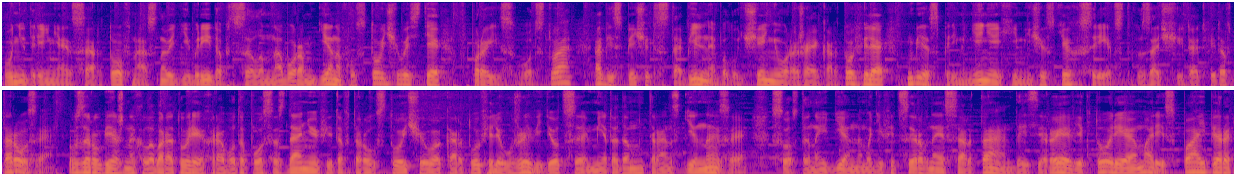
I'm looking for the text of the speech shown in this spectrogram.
внедрение сортов на основе гибридов с целым набором генов устойчивости в производство обеспечит стабильное получение урожая картофеля картофеля без применения химических средств защиты от фитофтороза. В зарубежных лабораториях работа по созданию фитофтороустойчивого картофеля уже ведется методом трансгенеза. Созданные генно-модифицированные сорта Дезире, Виктория, Марис Пайпер,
